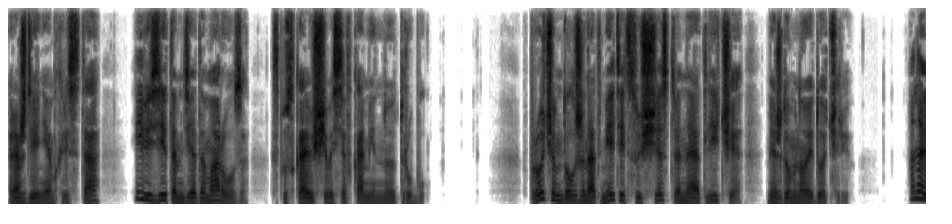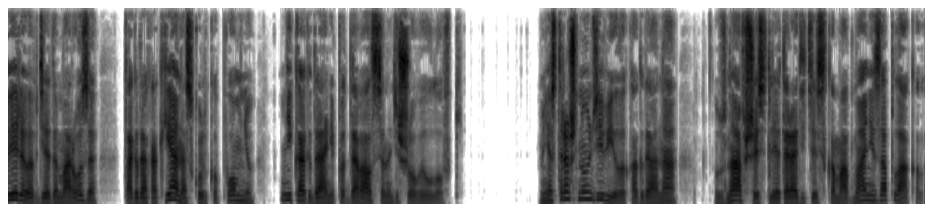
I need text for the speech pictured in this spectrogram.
рождением Христа и визитом Деда Мороза, спускающегося в каминную трубу. Впрочем, должен отметить существенное отличие между мной и дочерью. Она верила в Деда Мороза, тогда как я, насколько помню, никогда не поддавался на дешевые уловки. Меня страшно удивило, когда она, узнав шесть лет о родительском обмане, заплакала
